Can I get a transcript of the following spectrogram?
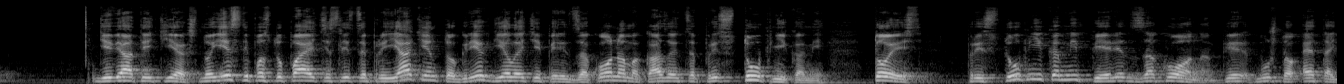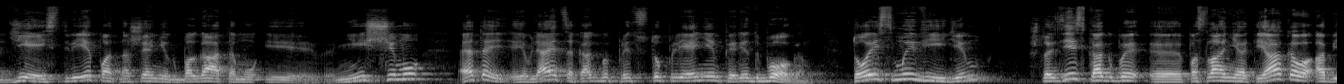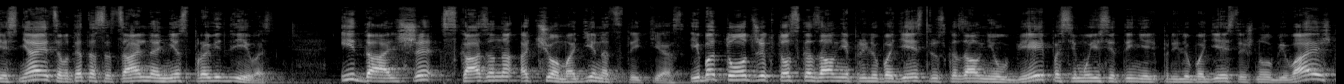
Девятый текст. «Но если поступаете с лицеприятием, то грех делаете перед законом, оказывается преступниками». То есть, преступниками перед законом, потому что это действие по отношению к богатому и нищему, это является как бы преступлением перед Богом. То есть мы видим, что здесь как бы э, послание от Иакова объясняется вот эта социальная несправедливость. И дальше сказано о чем? Одиннадцатый текст. «Ибо тот же, кто сказал не прелюбодействию, сказал не убей, посему если ты не прелюбодействуешь, но убиваешь,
